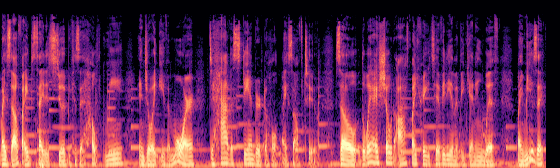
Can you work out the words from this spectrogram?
Myself, I decided to do it because it helped me enjoy even more to have a standard to hold myself to. So, the way I showed off my creativity in the beginning with my music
